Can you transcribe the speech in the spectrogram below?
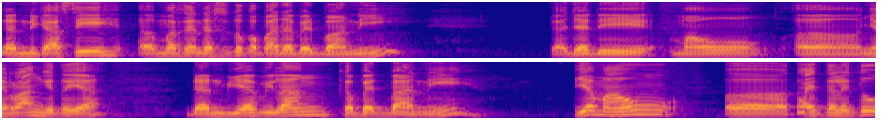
Dan dikasih uh, merchandise itu kepada Bad Bunny. Gak jadi mau uh, nyerang gitu ya dan dia bilang ke Bad Bunny dia mau uh, title itu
